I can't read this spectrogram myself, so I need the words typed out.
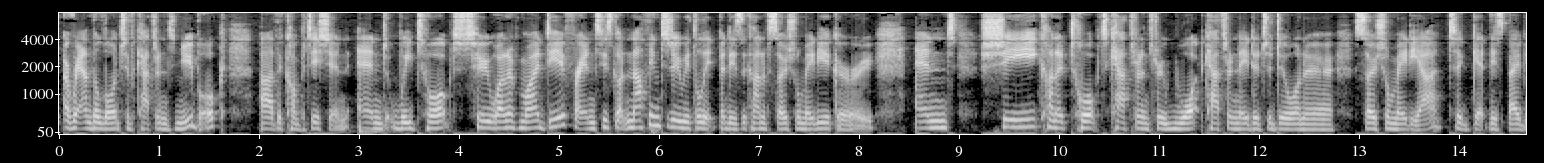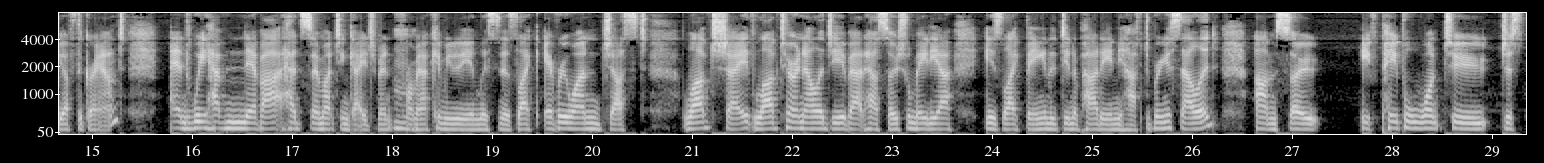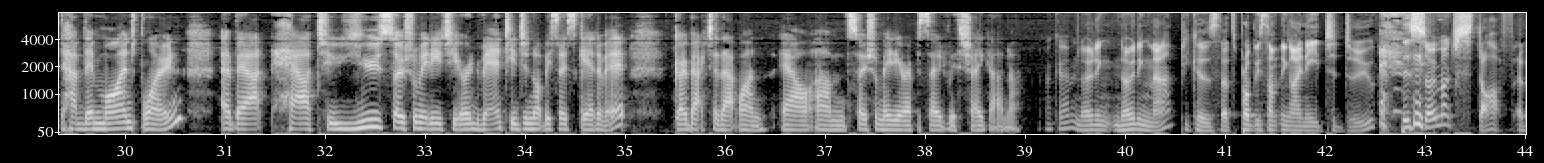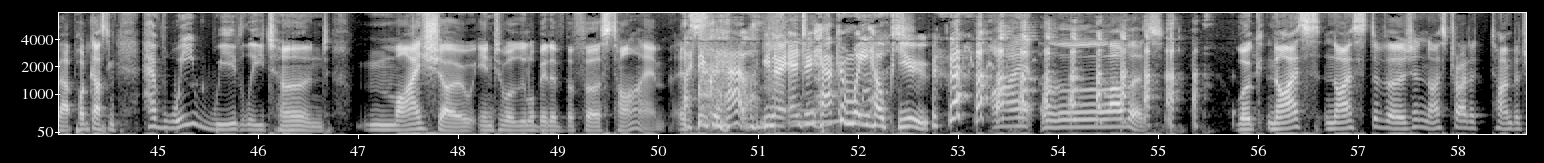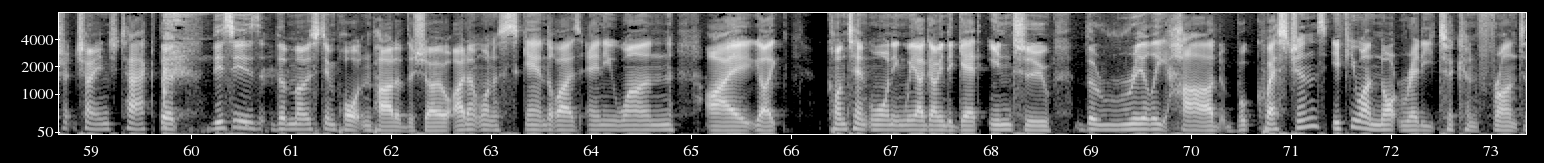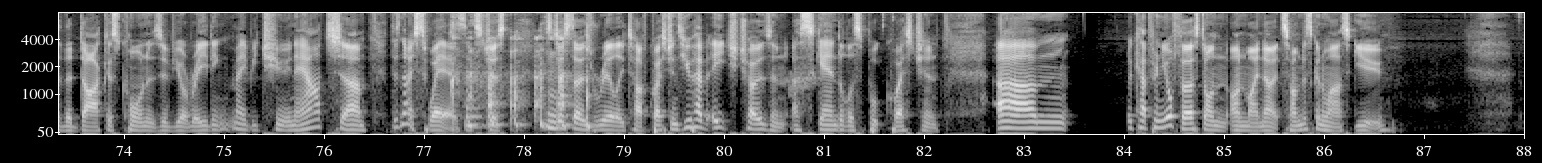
around the launch of Katherine's new book, uh, The Competition. And we talked to one of my dear friends who's got nothing to do with lit, but is a kind of social media guru. And she kind of talked Katherine through what Katherine needed to do on her social media to get this baby off the ground. And we have never had so much engagement from our community and listeners. Like everyone just loved Shay, loved her analogy about how social media is like being at a dinner party and you have to bring a salad. Um, so if people want to just have their mind blown about how to use social media to your advantage and not be so scared of it, go back to that one, our um, social media episode with Shay Gardner. Okay, I'm noting noting that because that's probably something I need to do. There's so much stuff about podcasting. Have we weirdly turned my show into a little bit of the first time? I think we have. You know, Andrew, how can we help you? I love it. Look, nice, nice diversion. Nice try to time to ch- change tack, but this is the most important part of the show. I don't want to scandalize anyone. I like content warning, we are going to get into the really hard book questions. If you are not ready to confront the darkest corners of your reading, maybe tune out. Um, there's no swears. It's just it's just those really tough questions. You have each chosen a scandalous book question. Um, Katherine, you're first on on my notes, so I'm just going to ask you:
